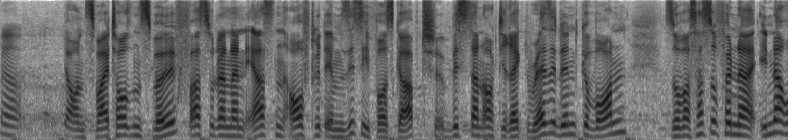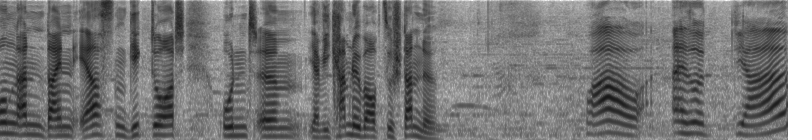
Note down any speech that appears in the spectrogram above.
Ja. Ja, und 2012 hast du dann deinen ersten Auftritt im Sisyphos gehabt, bist dann auch direkt Resident geworden. So, was hast du für eine Erinnerung an deinen ersten Gig dort und ähm, ja, wie kam der überhaupt zustande? Wow, also ja,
